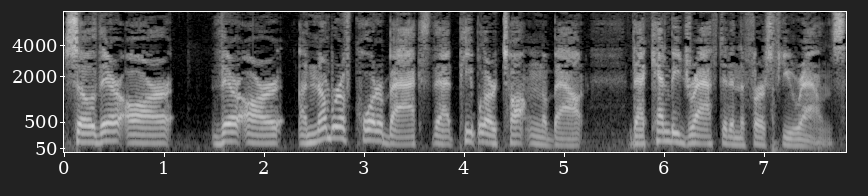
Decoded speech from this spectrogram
So there are there are a number of quarterbacks that people are talking about that can be drafted in the first few rounds.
